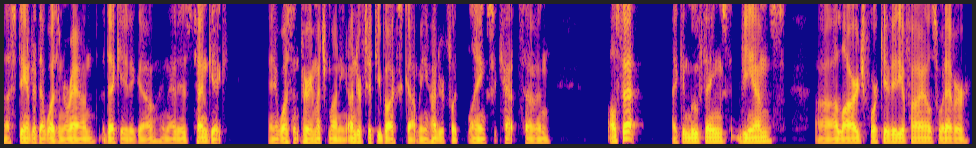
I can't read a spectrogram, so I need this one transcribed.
a standard that wasn't around a decade ago, and that is 10 gig. And it wasn't very much money. Under 50 bucks got me 100 foot lengths, a Cat 7. All set. I can move things, VMs, uh, large 4K video files, whatever,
